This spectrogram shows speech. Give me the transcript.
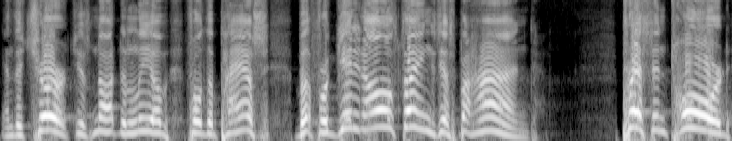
And the church is not to live for the past, but forgetting all things that's behind. pressing toward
